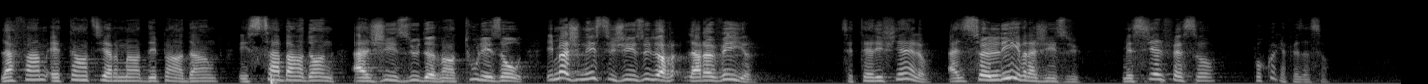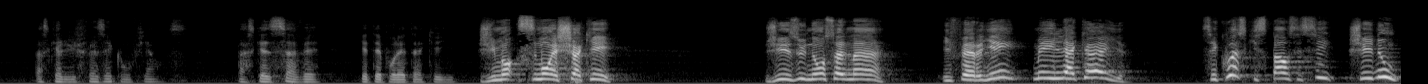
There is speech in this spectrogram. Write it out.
La femme est entièrement dépendante et s'abandonne à Jésus devant tous les autres. Imaginez si Jésus la revire. C'est terrifiant, là. Elle se livre à Jésus. Mais si elle fait ça, pourquoi qu'elle faisait ça? Parce qu'elle lui faisait confiance. Parce qu'elle savait qu'elle était pour être accueillie. Simon est choqué. Jésus, non seulement, il fait rien, mais il l'accueille. C'est quoi ce qui se passe ici, chez nous?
